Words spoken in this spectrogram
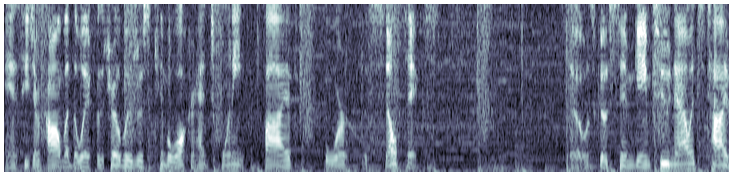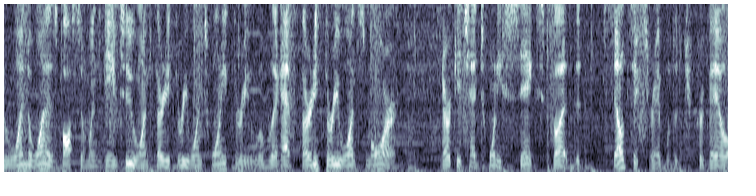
And CJ McCollum led the way for the Trailblazers. Kemba Walker had 25 for the Celtics. So let's go sim game two now. It's tied one to one as Boston wins game two, 133-123. Lillard had 33 once more. Nurkic had 26, but the Celtics were able to prevail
